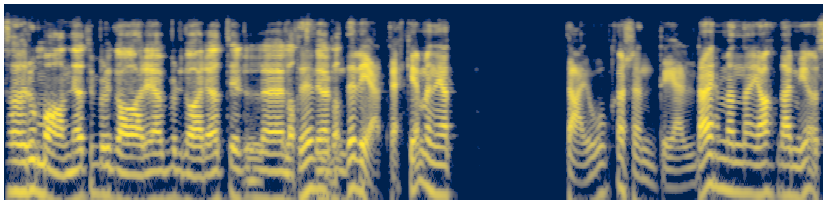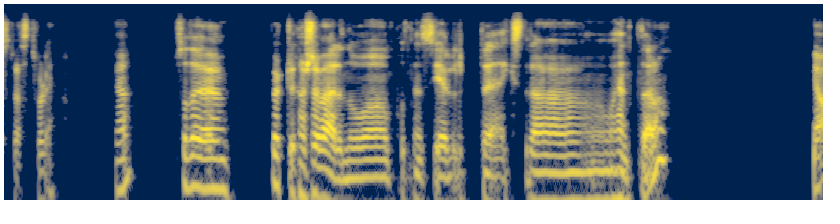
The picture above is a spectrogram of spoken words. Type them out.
altså, Romania til Bulgaria, Bulgaria til Latvia? Det, det, vet jeg ikke, men jeg, det er jo kanskje en del der. Men ja, det er mye øst-vest for dem. Ja, så det burde kanskje være noe potensielt ekstra å hente der, da? Ja,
